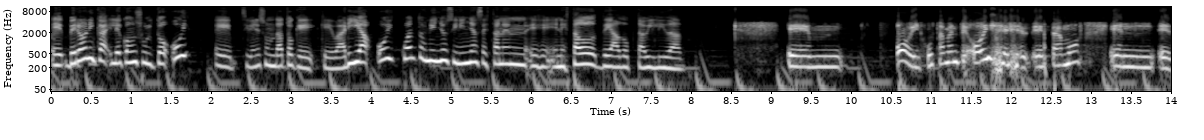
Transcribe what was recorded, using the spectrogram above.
eh, Verónica, le consultó, hoy eh, si bien es un dato que, que, varía, hoy cuántos niños y niñas están en, eh, en estado de adoptabilidad? Hoy, justamente hoy estamos en, eh,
